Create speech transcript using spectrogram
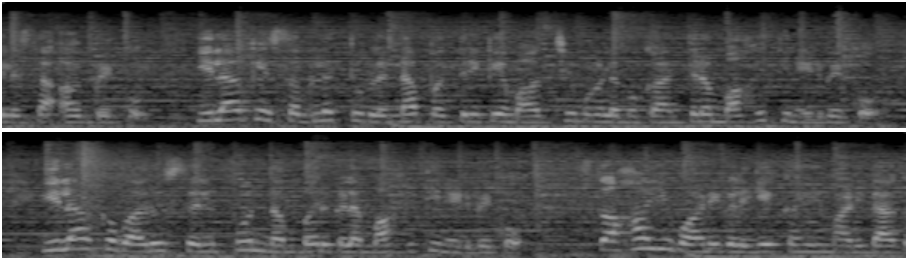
ಕೆಲಸ ಆಗಬೇಕು. ಇಲಾಖೆ ಸವಲತ್ತುಗಳನ್ನ ಪತ್ರಿಕೆ ಮಾಧ್ಯಮಗಳ ಮುಖಾಂತರ ಮಾಹಿತಿ ನೀಡಬೇಕು. ಇಲಾಖಾವಾರು ಸೆಲ್ಫೋನ್ ನಂಬರ್ಗಳ ಮಾಹಿತಿ ನೀಡಬೇಕು. ಸಹಾಯವಾಣಿಗಳಿಗೆ ಕರೆ ಮಾಡಿದಾಗ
